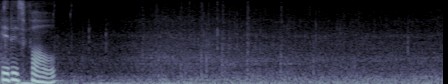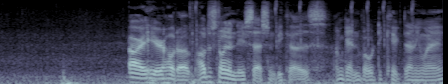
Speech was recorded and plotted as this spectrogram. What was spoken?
It is fall. Alright, here, hold up. I'll just join a new session because I'm getting voted to kicked anyway.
